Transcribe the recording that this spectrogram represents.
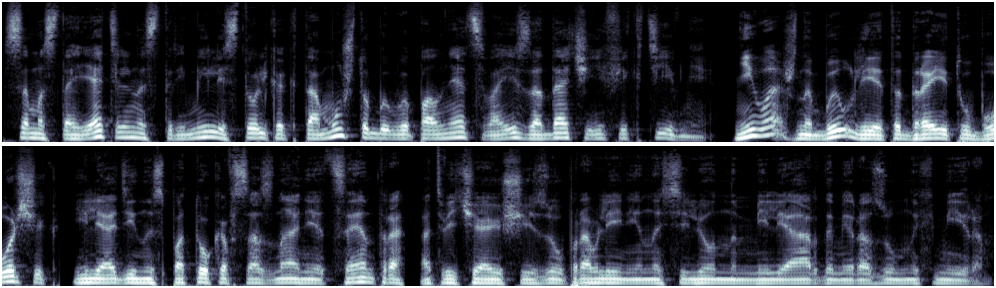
самостоятельно стремились только к тому, чтобы выполнять свои задачи эффективнее. Неважно, был ли это дроид-уборщик или один из потоков сознания центра, отвечающий за управление населенным миллиардами разумных миром.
